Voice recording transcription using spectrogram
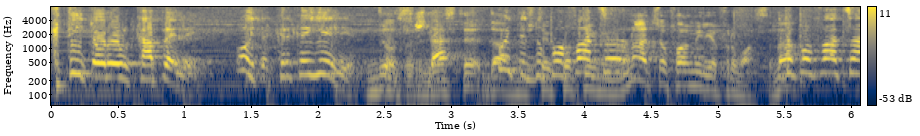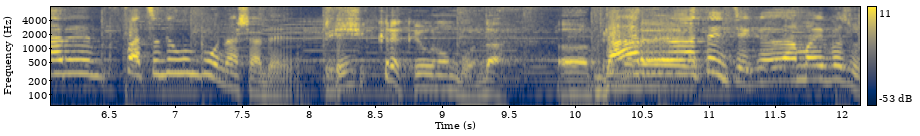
Ctitorul capelei. Uite, cred că el e, totuși, Dânsul da? Este, da, Uite, niște după copii față, minunați, o familie frumoasă, da? după față are față de un bun, așa de... Păi Și cred că e un om bun, da. Uh, Dar, Primele, atenție, că am mai văzut.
